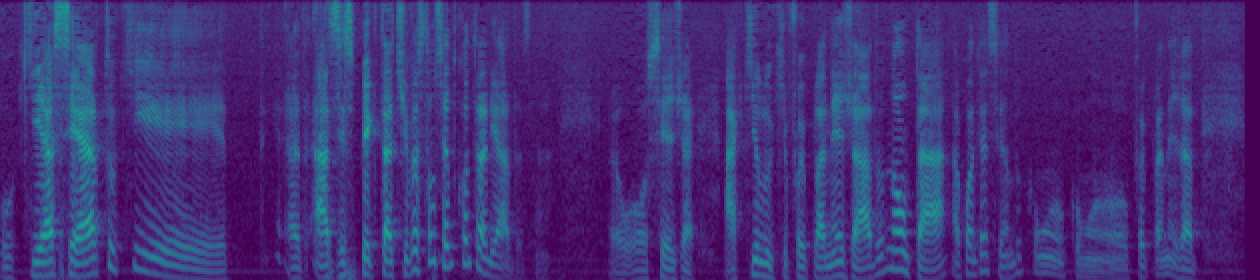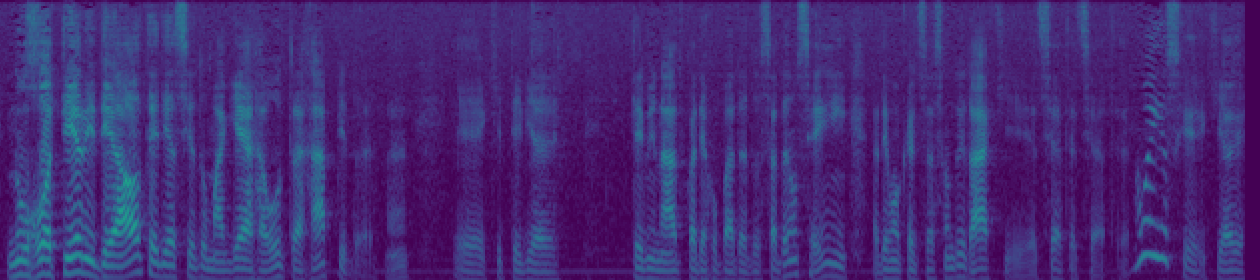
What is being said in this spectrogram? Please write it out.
o que é certo que as expectativas estão sendo contrariadas. Né? Ou seja, aquilo que foi planejado não está acontecendo como, como foi planejado. No roteiro ideal teria sido uma guerra ultra rápida, né? É, que teria terminado com a derrubada do Saddam Hussein, a democratização do Iraque, etc, etc. Não é isso que está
